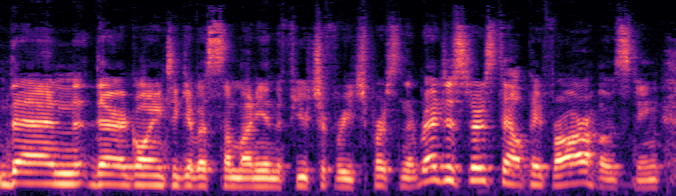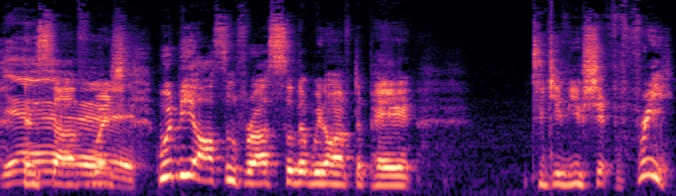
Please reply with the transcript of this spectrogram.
then they're going to give us some money in the future for each person that registers to help pay for our hosting and stuff, which would be awesome for us so that we don't have to pay to give you shit for free.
